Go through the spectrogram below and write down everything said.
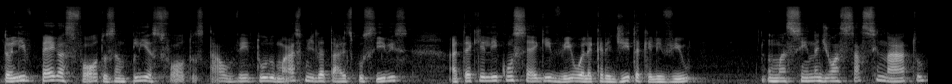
Então ele pega as fotos, amplia as fotos, tal, vê tudo, o máximo de detalhes possíveis, até que ele consegue ver, ou ele acredita que ele viu, uma cena de um assassinato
